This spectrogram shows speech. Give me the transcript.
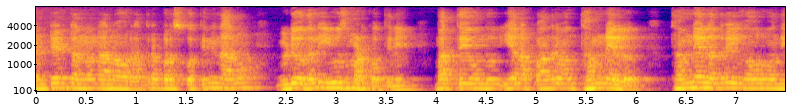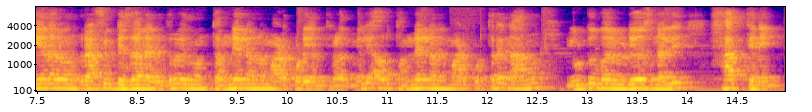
ಕಂಟೆಂಟ್ ಅನ್ನು ನಾನು ಅವ್ರ ಹತ್ರ ಬರ್ಸ್ಕೊತೀನಿ. ನಾನು ವಿಡಿಯೋದಲ್ಲಿ ಯೂಸ್ ಮಾಡ್ಕೋತೀನಿ. ಮತ್ತೆ ಒಂದು ಏನಪ್ಪಾ ಅಂದ್ರೆ ಒಂದು ಥಮ್ನೇಲ್ ಥಮ್ನೇಲ್ ಅಂದ್ರೆ ಈಗ ಅವ್ರು ಒಂದು ಏನಾರ ಒಂದು ಗ್ರಾಫಿಕ್ ಡಿಸೈನರ್ ಇದ್ರು, ಇದು ಒಂದು ಥಮ್ನೇಲ್ ಅನ್ನು ಮಾಡ್ಕೊಡಿ ಅಂತ ಹೇಳಿದ್ಮೇಲೆ ಅವ್ರು ಥಮ್ನೇಲ್ ನನಗೆ ಮಾಡ್ಕೊಡ್ತಾರೆ. ನಾನು ಯೂಟ್ಯೂಬ್ ವಿಡಿಯೋಸ್ನಲ್ಲಿ ಹಾಕ್ತೀನಿ.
